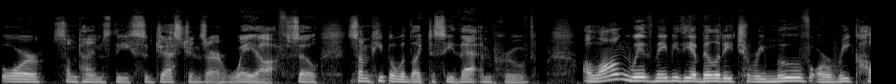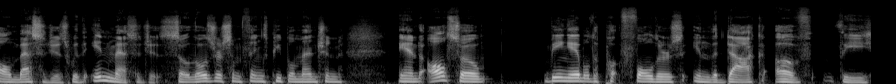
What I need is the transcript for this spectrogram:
or sometimes the suggestions are way off. So, some people would like to see that improved, along with maybe the ability to remove or recall messages within messages. So, those are some things people mentioned. And also, being able to put folders in the dock of the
